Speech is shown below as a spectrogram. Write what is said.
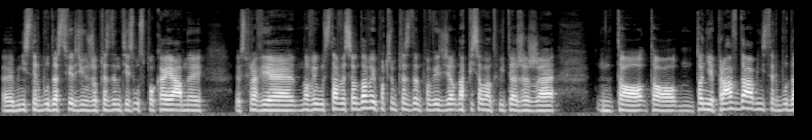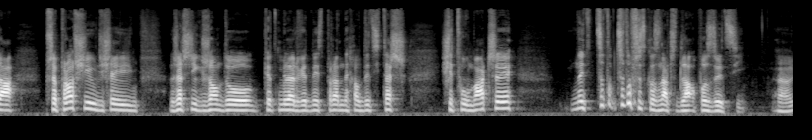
e, minister Buda stwierdził, że prezydent jest uspokajany w sprawie nowej ustawy sądowej, po czym prezydent powiedział, napisał na Twitterze, że to, to, to nieprawda. Minister Buda przeprosił. Dzisiaj rzecznik rządu Piotr Miller w jednej z porannych audycji też się tłumaczy. No i co to, co to wszystko znaczy dla opozycji? E,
